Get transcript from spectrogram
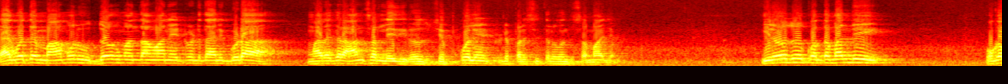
లేకపోతే మామూలు ఉద్యోగం అందామా అనేటువంటి దానికి కూడా మా దగ్గర ఆన్సర్ లేదు ఈరోజు. చెప్పుకోలేనటువంటి పరిస్థితిలో ఉంది సమాజం. ఈరోజు కొంతమంది ఒక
